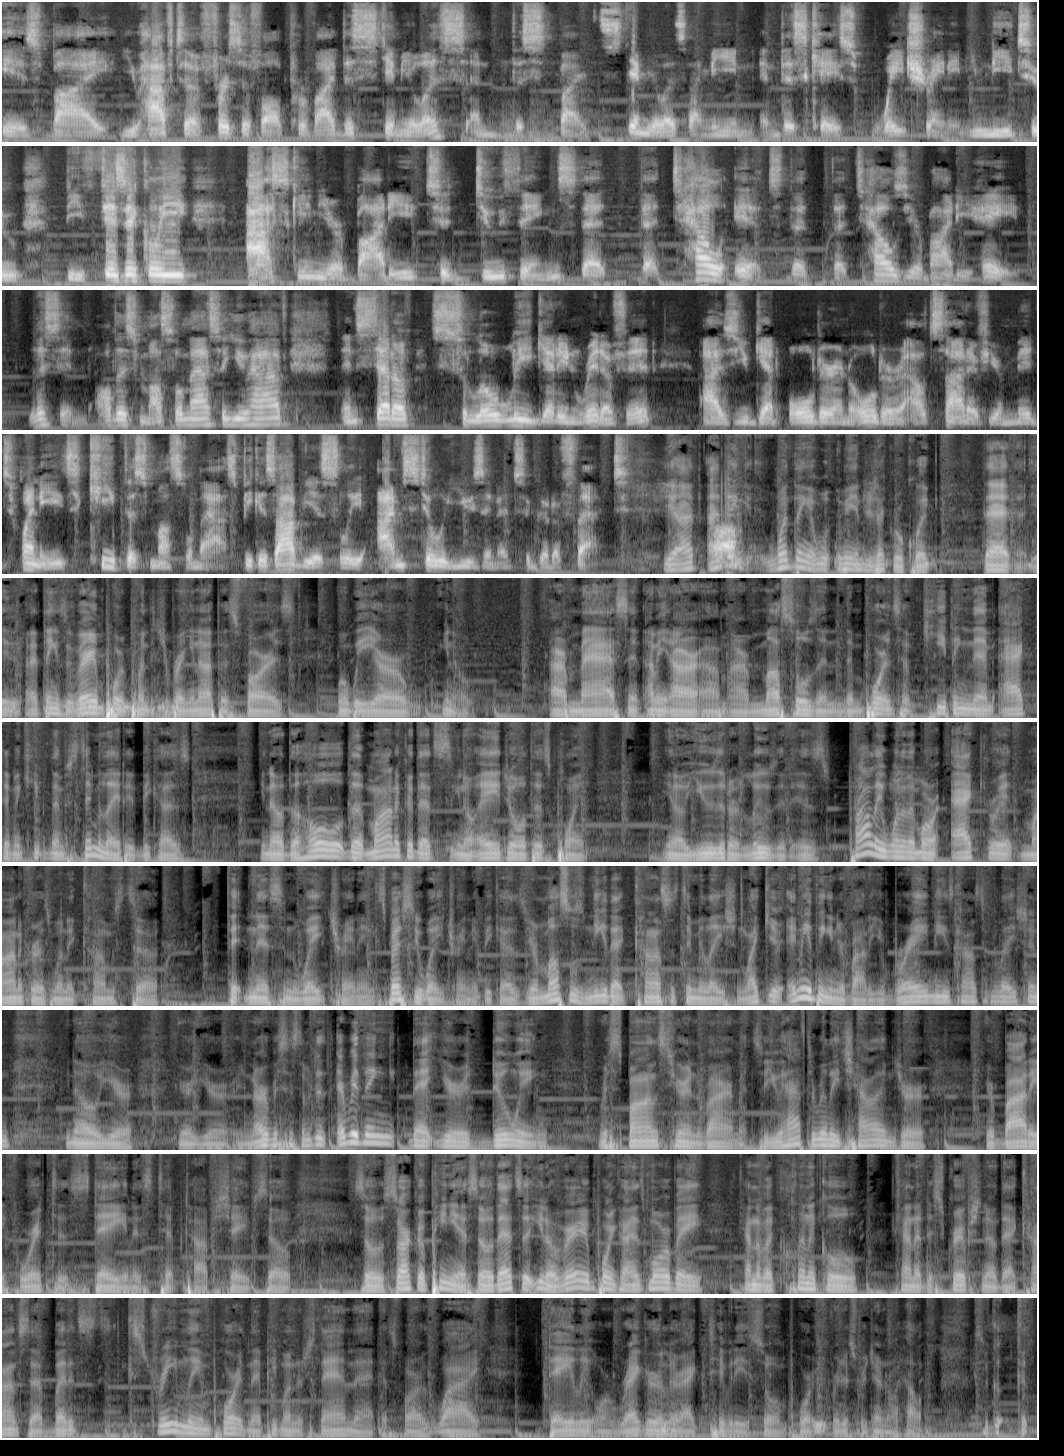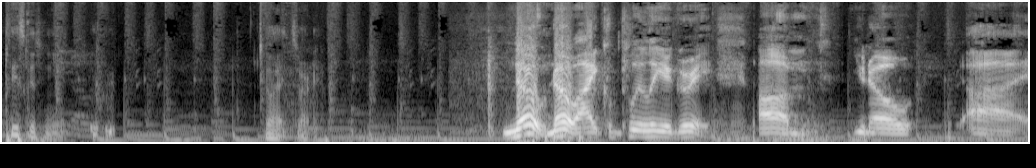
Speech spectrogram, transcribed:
is by you have to first of all provide the stimulus and mm-hmm. this by stimulus i mean in this case weight training. You need to be physically asking your body to do things that that tell it that that tells your body hey listen all this muscle mass that you have instead of slowly getting rid of it as you get older and older outside of your mid 20s keep this muscle mass because obviously i'm still using it to good effect. Yeah i, I um, think one thing let me interject real quick that is, i think is a very important point that you're bringing up as far as when we are you know our mass and i mean our um, our muscles and the importance of keeping them active and keeping them stimulated because you know the whole the moniker that's you know age old at this point you know use it or lose it is probably one of the more accurate monikers when it comes to fitness and weight training, especially weight training, because your muscles need that constant stimulation. Like your anything in your body, your brain needs constant stimulation. You know, your your your, nervous system, just everything that you're doing responds to your environment. So you have to really challenge your your body for it to stay in its tip top shape. So so sarcopenia. So that's a you know very important kind. It's more of a kind of a clinical kind of description of that concept, but it's extremely important that people understand that as far as why daily or regular activity is so important for just for general health. So go, please continue. Go ahead. Sorry. No, no, I completely agree. Um, you know, uh,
